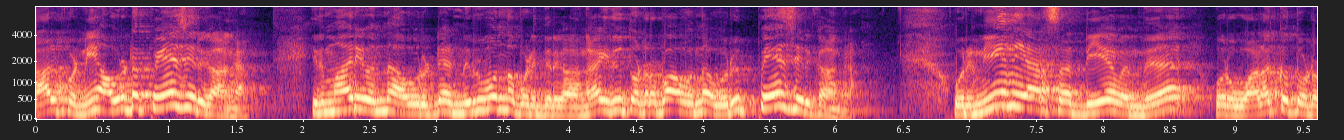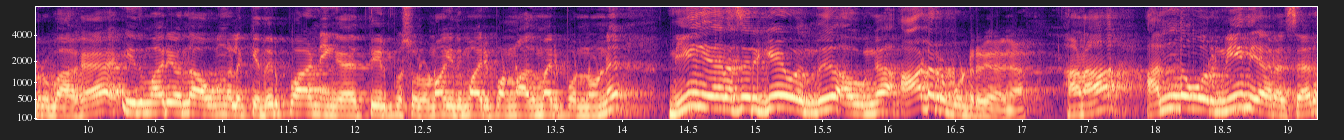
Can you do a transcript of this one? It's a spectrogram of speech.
கால் பண்ணி அவர்கிட்ட பேசியிருக்காங்க. இது மாதிரி வந்து அவர்கிட்ட நிர்பந்தப்படுத்தியிருக்காங்க. இது தொடர்பாக வந்து அவர் பேசியிருக்காங்க. ஒரு நீதி அரசத்தையே வந்து ஒரு வழக்கு தொடர்பாக இது மாதிரி வந்து அவங்களுக்கு எதிர்ப்பாக நீங்கள் தீர்ப்பு சொல்லணும் இது மாதிரி பண்ணணும் அது மாதிரி பண்ணணும்னு நீதி அரசருக்கே வந்து அவங்க ஆர்டர் போட்டிருக்காங்க. ஆனால் அந்த ஒரு நீதி அரசர்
